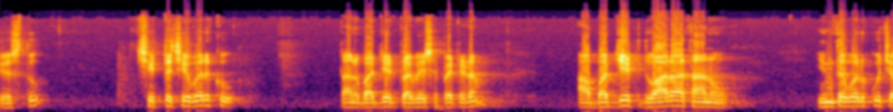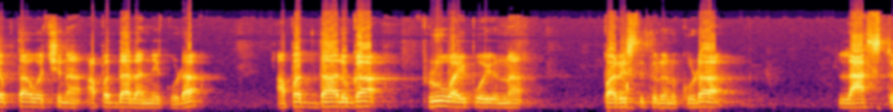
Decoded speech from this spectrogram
చేస్తూ చిట్ట చివరకు తాను బడ్జెట్ ప్రవేశపెట్టడం ఆ బడ్జెట్ ద్వారా తాను ఇంతవరకు చెప్తా వచ్చిన అబద్ధాలన్నీ కూడా అబద్ధాలుగా ప్రూవ్ అయిపోయి ఉన్న పరిస్థితులను కూడా లాస్ట్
